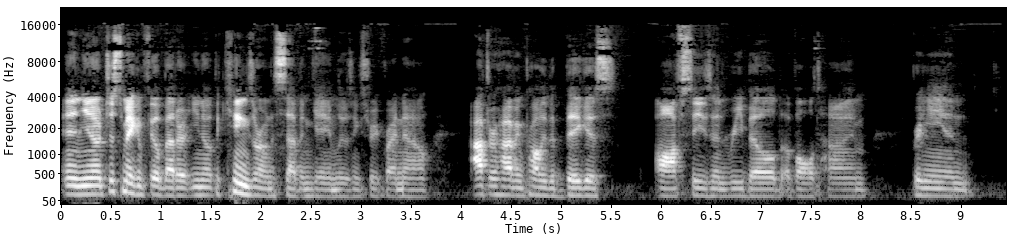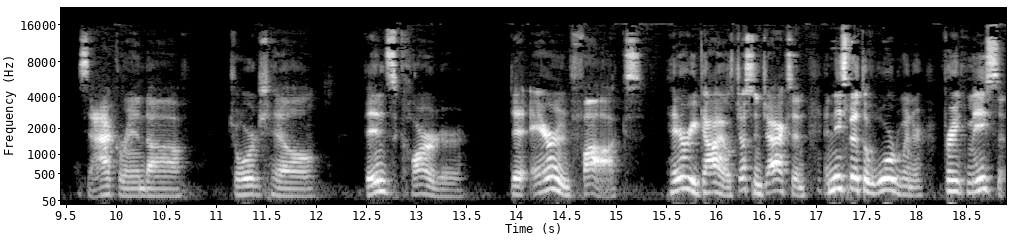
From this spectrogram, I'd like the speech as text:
And, you know, just to make them feel better, you know, the Kings are on a seven game losing streak right now after having probably the biggest off-season rebuild of all time, bringing in Zach Randolph, George Hill, Vince Carter, De'Aaron Fox, Harry Giles, Justin Jackson, and Naismith Award winner Frank Mason.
